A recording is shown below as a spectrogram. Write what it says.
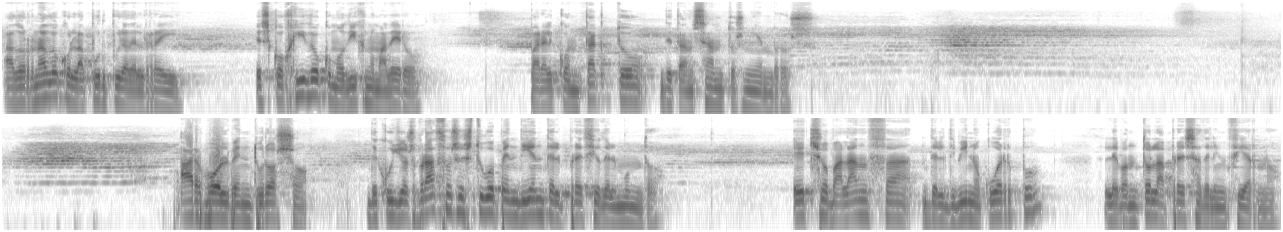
adornado con la púrpura del rey, escogido como digno madero, para el contacto de tan santos miembros. Árbol venturoso, de cuyos brazos estuvo pendiente el precio del mundo, hecho balanza del divino cuerpo, levantó la presa del infierno.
